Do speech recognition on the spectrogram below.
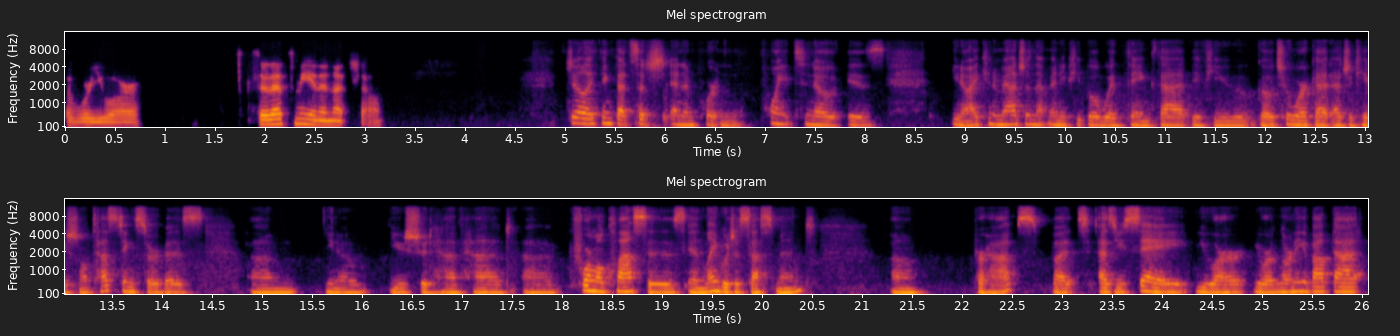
of where you are. So that's me in a nutshell. Jill, I think that's such an important point to note is, you know, I can imagine that many people would think that if you go to work at educational testing service, um, you know, you should have had uh, formal classes in language assessment, um, perhaps. But as you say, you are you are learning about that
